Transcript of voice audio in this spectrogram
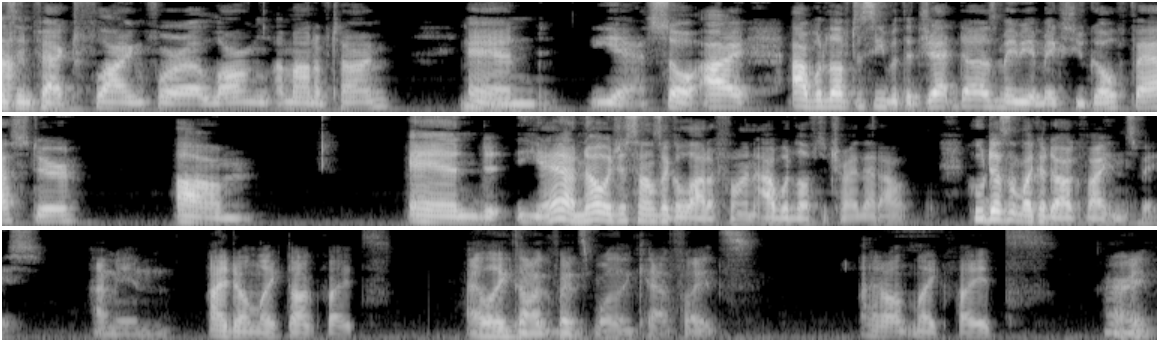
is in fact flying for a long amount of time, Mhm. and yeah. So I I would love to see what the jet does. Maybe it makes you go faster. Um, and yeah, no, it just sounds like a lot of fun. I would love to try that out. Who doesn't like a dogfight in space? I mean, I don't like dog fights. I like dog fights more than cat fights. I don't like fights. All right.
